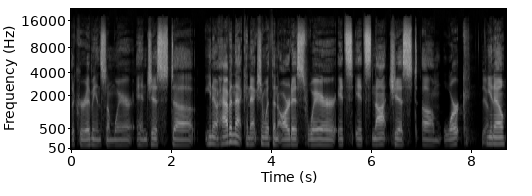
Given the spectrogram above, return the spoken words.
the Caribbean somewhere, and just uh, you know having that connection with an artist where it's it's not just work. Yeah. You know,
